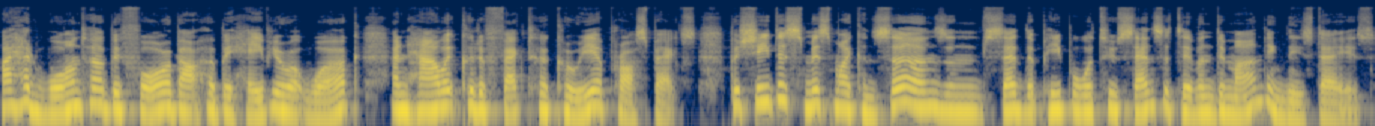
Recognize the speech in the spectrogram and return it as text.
I had warned her before about her behavior at work and how it could affect her career prospects, but she dismissed my concerns and said that people were too sensitive and demanding these days.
